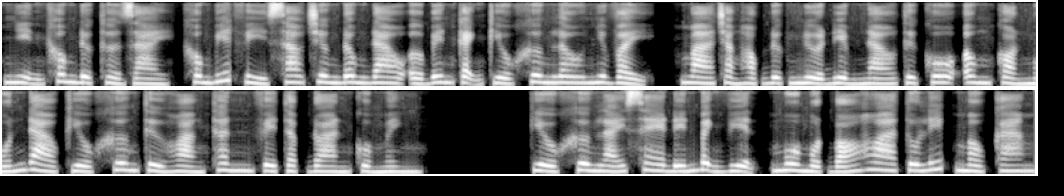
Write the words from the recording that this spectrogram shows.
nhịn không được thở dài, không biết vì sao Trương Đông Đào ở bên cạnh Kiều Khương lâu như vậy, mà chẳng học được nửa điểm nào từ cô, ông còn muốn đào Kiều Khương từ hoàng thân về tập đoàn của mình. Kiều Khương lái xe đến bệnh viện, mua một bó hoa tulip màu cam.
